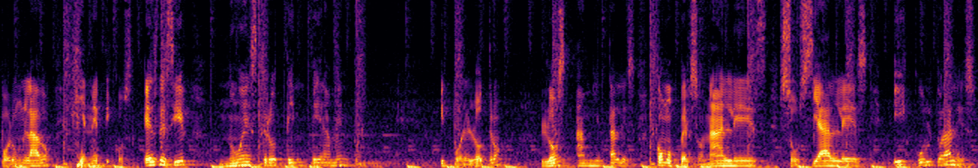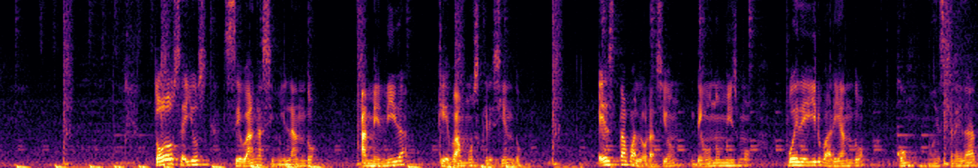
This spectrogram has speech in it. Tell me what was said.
Por un lado, genéticos, es decir, nuestro temperamento. Y por el otro, los ambientales, como personales, sociales y culturales. Todos ellos se van asimilando a medida que vamos creciendo. Esta valoración de uno mismo puede ir variando con nuestra edad.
